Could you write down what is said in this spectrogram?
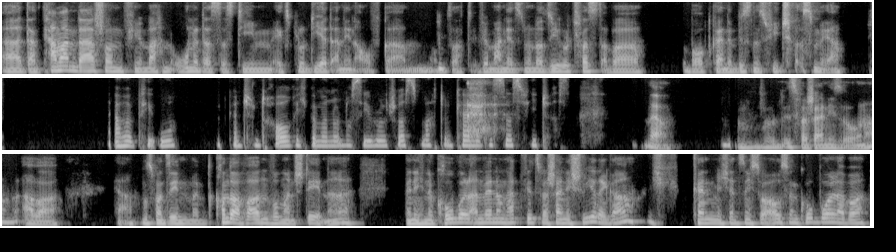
Äh, dann kann man da schon viel machen, ohne dass das Team explodiert an den Aufgaben und sagt, wir machen jetzt nur noch Zero Trust, aber überhaupt keine Business Features mehr. Aber PU ganz schön traurig, wenn man nur noch Zero Trust macht und keine Business Features. Ja, ist wahrscheinlich so, ne? Aber ja, muss man sehen, man kommt auch an, wo man steht, ne? Wenn ich eine COBOL-Anwendung habe, wird es wahrscheinlich schwieriger. Ich kenne mich jetzt nicht so aus in COBOL, aber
